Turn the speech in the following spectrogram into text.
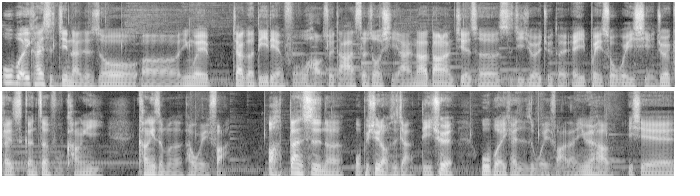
，Uber 一开始进来的时候，呃，因为价格低一点，服务好，所以大家深受喜爱。那当然，借车司机就会觉得，哎，备受威胁，就会开始跟政府抗议。抗议什么呢？他违法哦。但是呢，我必须老实讲，的确，Uber 一开始是违法的，因为还有一些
